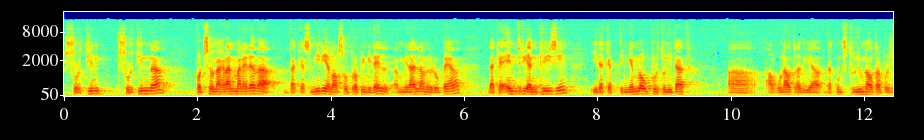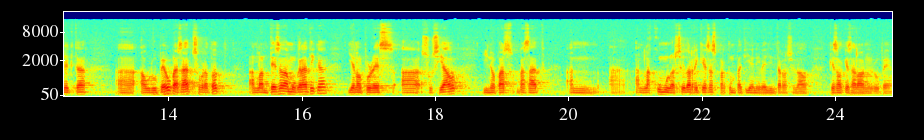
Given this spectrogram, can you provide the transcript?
Sortint-ne sortint pot ser una gran manera de, de que es miri en el seu propi mirall, mirall la Unió Europea, de que entri en crisi i de que tinguem l'oportunitat eh, algun altre dia de construir un altre projecte eh, europeu basat sobretot en l'entesa democràtica i en el progrés eh, social i no pas basat en, eh, en l'acumulació de riqueses per competir a nivell internacional, que és el que és ara la Unió Europea.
